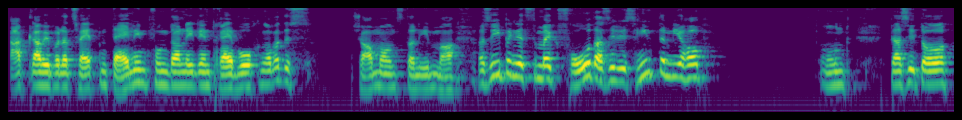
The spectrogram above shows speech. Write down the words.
Auch glaube ich bei der zweiten Teilimpfung dann nicht in drei Wochen, aber das schauen wir uns dann eben an. Also ich bin jetzt einmal froh, dass ich das hinter mir habe und dass ich da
